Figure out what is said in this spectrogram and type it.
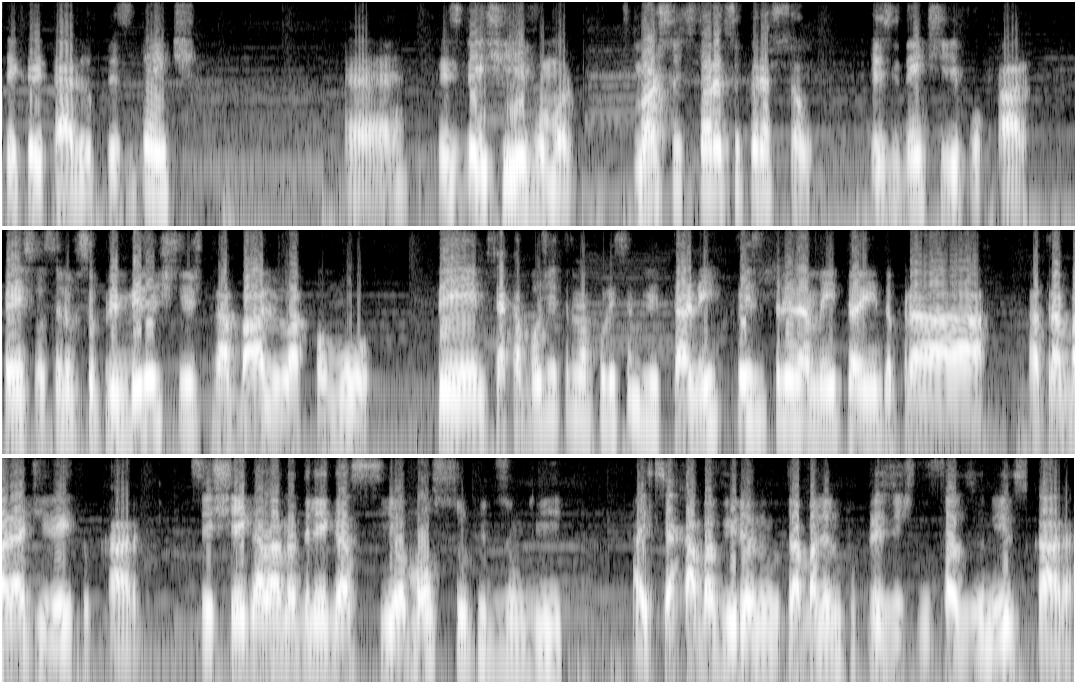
Secretário do presidente. É, Resident Evil, mano. Maior sua história de superação. Resident Evil, cara. Pensa, você no seu primeiro dia de trabalho lá como PM, você acabou de entrar na polícia militar, nem fez o treinamento ainda pra, pra trabalhar direito, cara. Você chega lá na delegacia, mó surto de zumbi. Aí você acaba virando, trabalhando pro presidente dos Estados Unidos, cara.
